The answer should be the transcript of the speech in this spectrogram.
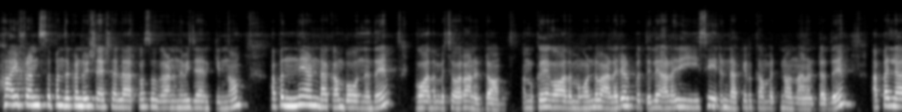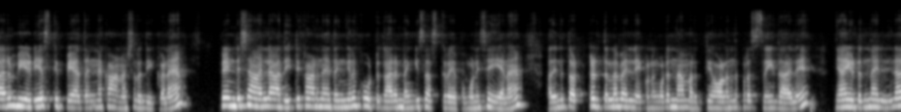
ഹായ് ഫ്രണ്ട്സ് അപ്പൊ എന്തൊക്കെയുണ്ട് വിശേഷം? എല്ലാവർക്കും സുഖമാണെന്ന് വിചാരിക്കുന്നു. അപ്പൊ ഇന്ന് ഞാൻ ഉണ്ടാക്കാൻ പോകുന്നത് ഗോതമ്പ് ചോറാണ് കേട്ടോ നമുക്ക് ഗോതമ്പ് കൊണ്ട് വളരെ എളുപ്പത്തിൽ വളരെ ഈസി ആയിട്ട് ഉണ്ടാക്കി എടുക്കാൻ പറ്റുന്ന ഒന്നാണ് കേട്ടത് അപ്പൊ എല്ലാവരും വീഡിയോ സ്കിപ്പ് ചെയ്യാതെ തന്നെ കാണാൻ ശ്രദ്ധിക്കണേ. പിന്നെ എന്റെ ചാനൽ ആദ്യമായിട്ട് കാണുന്ന ഏതെങ്കിലും കൂട്ടുകാരുണ്ടെങ്കിൽ സബ്സ്ക്രൈബും കൂടി ചെയ്യണേ. അതിന്റെ തൊട്ടടുത്തുള്ള ബെല്ലേക്കണം കൂടെ ഒന്ന് അമർത്തി ഓളെന്ന് പ്രസ് ചെയ്താൽ ഞാൻ ഇടുന്ന എല്ലാ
